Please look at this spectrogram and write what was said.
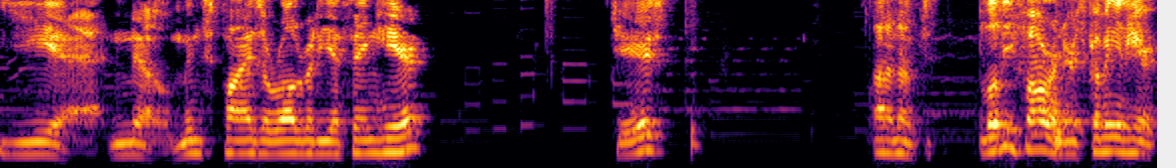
yeah, no, mince pies are already a thing here. Cheers. I don't know, just bloody foreigners coming in here,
